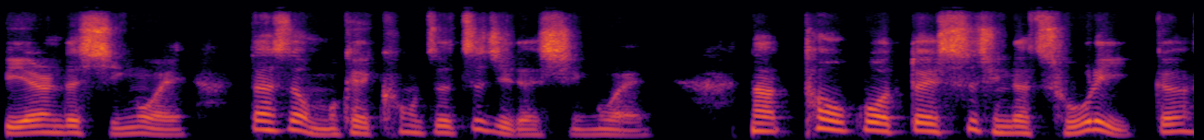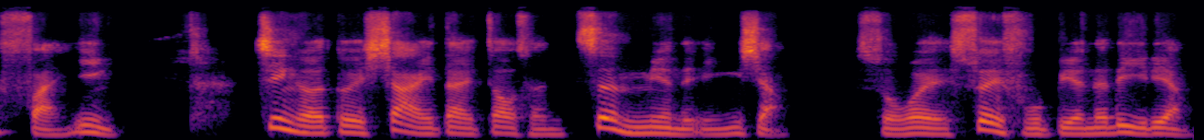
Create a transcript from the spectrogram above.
别人的行为，但是我们可以控制自己的行为。那透过对事情的处理跟反应，进而对下一代造成正面的影响。所谓说服别人的力量，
